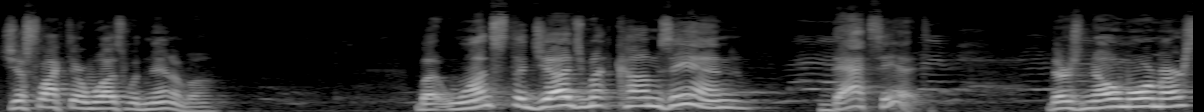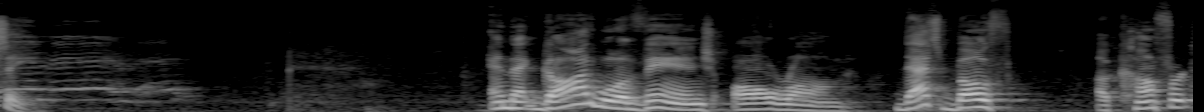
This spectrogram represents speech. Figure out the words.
just like there was with Nineveh. But once the judgment comes in, that's it. There's no more mercy. And that God will avenge all wrong. That's both a comfort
